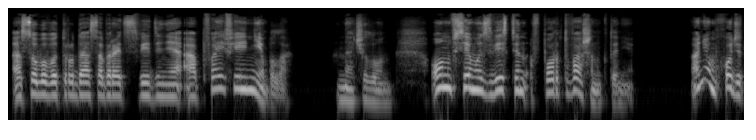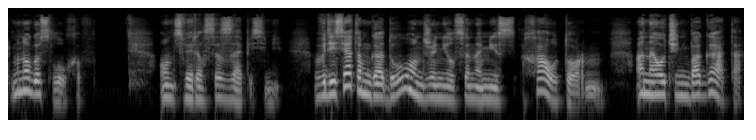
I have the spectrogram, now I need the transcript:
Особого труда собрать сведения об Файфе не было, начал он. Он всем известен в Порт-Вашингтоне. О нем ходит много слухов. Он сверился с записями. В десятом году он женился на мисс Хауторн. Она очень богата,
